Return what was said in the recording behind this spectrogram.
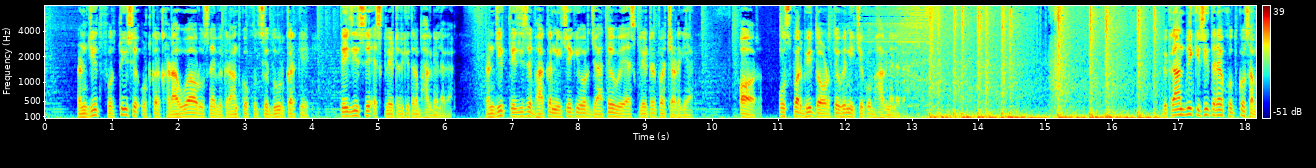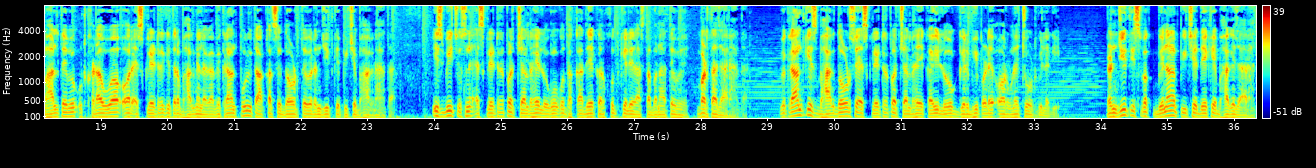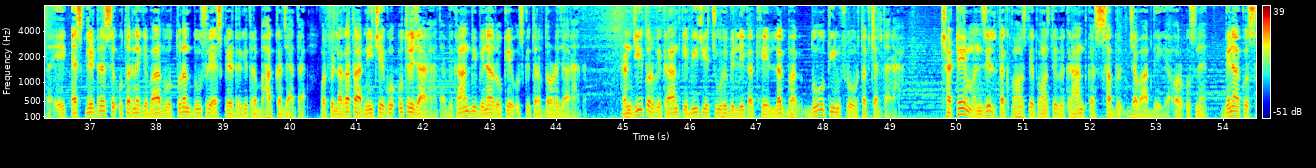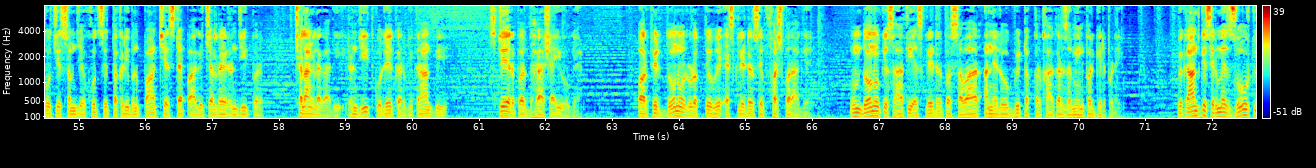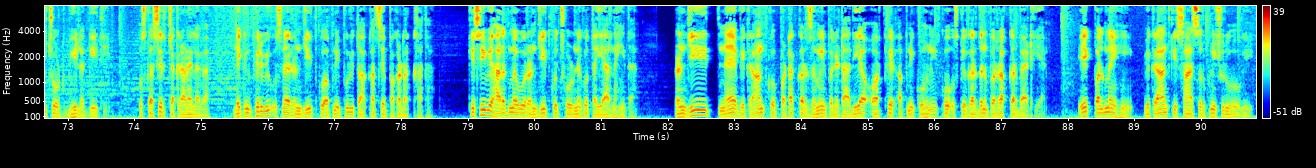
रणजीत फुर्ती से उठकर खड़ा हुआ और उसने विक्रांत को खुद से दूर करके तेज़ी से एस्केलेटर की तरफ़ भागने लगा। रणजीत तेज़ी से भागकर नीचे की ओर जाते हुए एस्केलेटर पर चढ़ गया और उस पर भी दौड़ते हुए नीचे को भागने लगा। विक्रांत भी किसी तरह खुद को संभालते हुए उठ खड़ा हुआ और एस्केलेटर की तरफ़ भागने लगा। विक्रांत पूरी ताकत से दौड़ते हुए रंजीत के पीछे भाग रहा था। इस बीच उसने एस्केलेटर पर चल रहे लोगों को धक्का देकर खुद के लिए रास्ता बनाते हुए बढ़ता जा रहा था। विक्रांत की इस भागदौड़ से एस्केलेटर पर चल रहे कई लोग गिर भी पड़े और उन्हें चोट भी लगी। रणजीत इस वक्त बिना पीछे देखे भागे जा रहा था। एक एस्केलेटर से उतरने के बाद वो तुरंत दूसरे एस्केलेटर की तरफ़ भाग कर जाता और फिर लगातार नीचे को उतरे जा रहा था। विक्रांत भी बिना रोके उसकी तरफ़ दौड़े जा रहा था। रणजीत और विक्रांत के बीच ये चूहे बिल्ली का खेल लगभग दो तीन फ्लोर तक चलता रहा। छठे मंजिल तक पहुँचते पहुँचते विक्रांत का सब्र जवाब दे गया और उसने बिना कुछ सोचे समझे खुद से तकरीबन पाँच, छह स्टेप आगे चल रहे रणजीत पर छलांग लगा दी। रणजीत को लेकर विक्रांत भी स्टेयर पर धराशायी हो गया और फिर दोनों लुढ़कते हुए एस्केलेटर से फर्श पर आ गए। उन दोनों के साथ ही एस्केलेटर पर सवार अन्य लोग भी टक्कर खाकर ज़मीन पर गिर पड़े। विक्रांत के सिर में ज़ोर की चोट भी लग गई थी। उसका सिर चकराने लगा, लेकिन फिर भी उसने रणजीत को अपनी पूरी ताकत से पकड़ रखा था। किसी भी हालत में वो रणजीत को छोड़ने को तैयार नहीं था। रणजीत ने विक्रांत को पटक कर ज़मीन पर लिटा दिया और फिर अपनी कोहनी को उसके गर्दन पर रखकर बैठ गया। एक पल में ही विक्रांत की सांस रुकनी शुरू हो गई।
